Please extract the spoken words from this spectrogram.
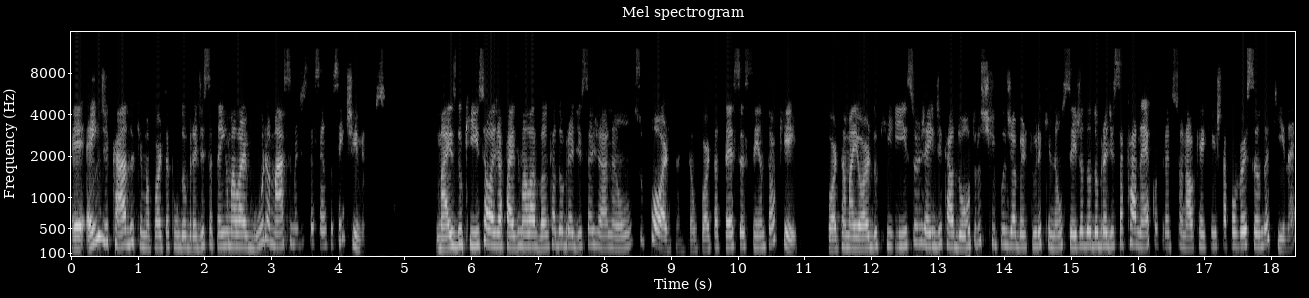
É, é indicado que uma porta com dobradiça tenha uma largura máxima de 60 centímetros. Mais do que isso, ela já faz uma alavanca, a dobradiça já não suporta. Então, porta até 60, ok. Porta maior do que isso, já é indicado outros tipos de abertura que não seja da dobradiça caneco tradicional, que é que a gente está conversando aqui, né?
